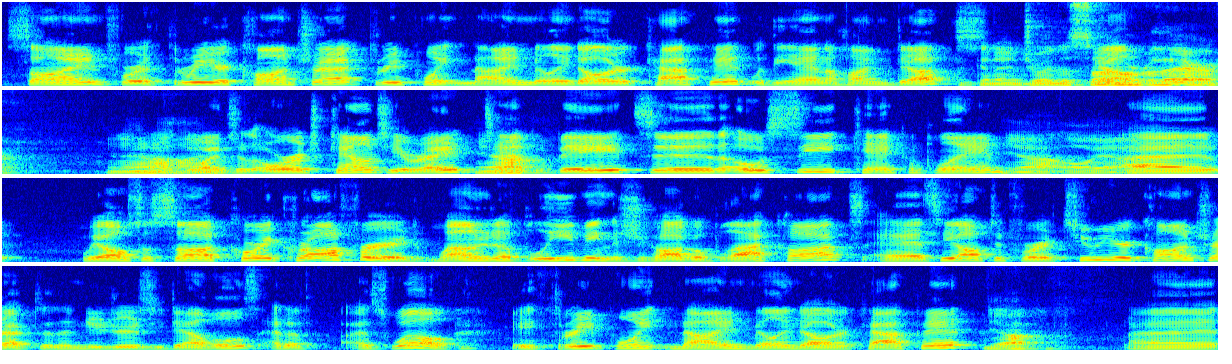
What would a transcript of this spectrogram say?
signed for a three-year contract, three point nine million dollar cap hit with the Anaheim Ducks. He's gonna enjoy the sun Yeah. over there in Oh, Anaheim. going to the Orange County, right? Yeah. Tampa Bay to the OC, can't complain. yeah. Oh yeah. We also saw Corey Crawford wound up leaving the Chicago Blackhawks as he opted for a two-year contract with the New Jersey Devils at a, as well a $3.9 million cap hit. yeah. Uh,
